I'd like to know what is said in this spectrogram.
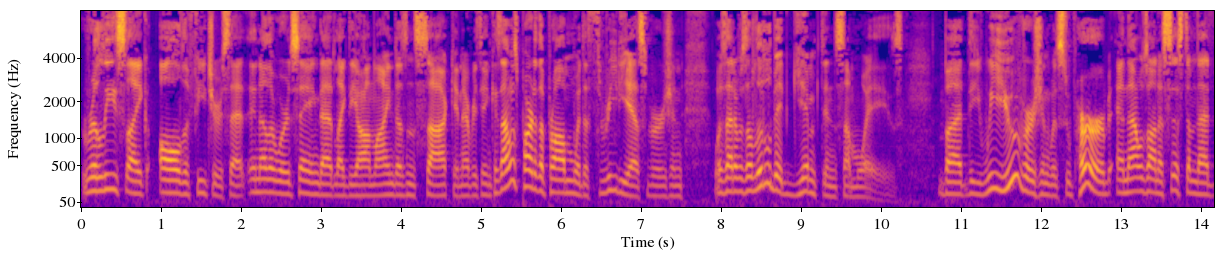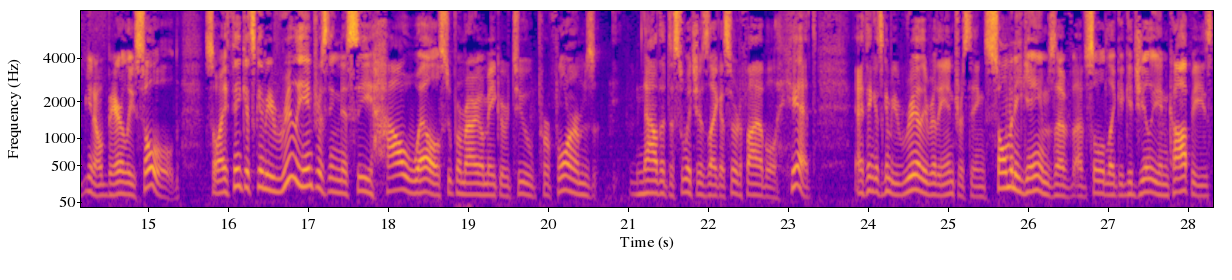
release like all the feature set. In other words, saying that like the online doesn't suck and everything. Cause that was part of the problem with the 3DS version was that it was a little bit gimped in some ways. But the Wii U version was superb and that was on a system that, you know, barely sold. So I think it's going to be really interesting to see how well Super Mario Maker 2 performs now that the Switch is like a certifiable hit I think it's going to be really, really interesting. So many games have, have sold like a gajillion copies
